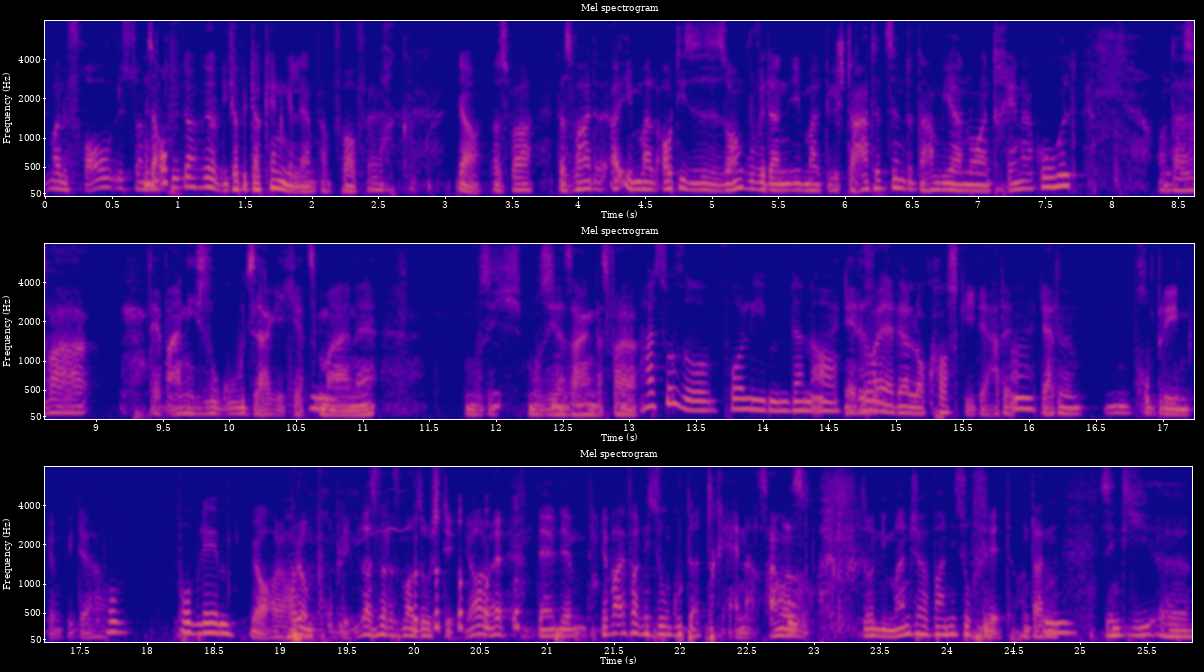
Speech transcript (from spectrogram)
Meine Frau ist dann auch- mitgegangen. Ja, ich habe die da kennengelernt beim VfL. Ja, das war, das war eben halt auch diese Saison, wo wir dann eben halt gestartet sind und da haben wir ja einen neuen Trainer geholt. Und das war, der war nicht so gut, sage ich jetzt mal, ne? Muss ich, muss ich ja sagen, das war. Hast du so Vorlieben dann auch? Ja, das so war ja der Lokowski, der hatte, der hatte ein Problem irgendwie. Der, Pro Problem. ja, er hatte ein Problem. Lassen wir das mal so stehen. Ja, ne? der, der, der war einfach nicht so ein guter Trainer, sagen wir so. So, und die Mannschaft war nicht so fit. Und dann sind die äh,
